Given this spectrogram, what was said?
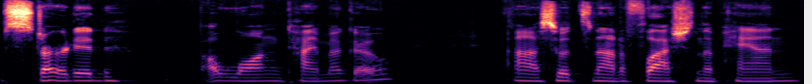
started a long time ago. Uh, so it's not a flash in the pan.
